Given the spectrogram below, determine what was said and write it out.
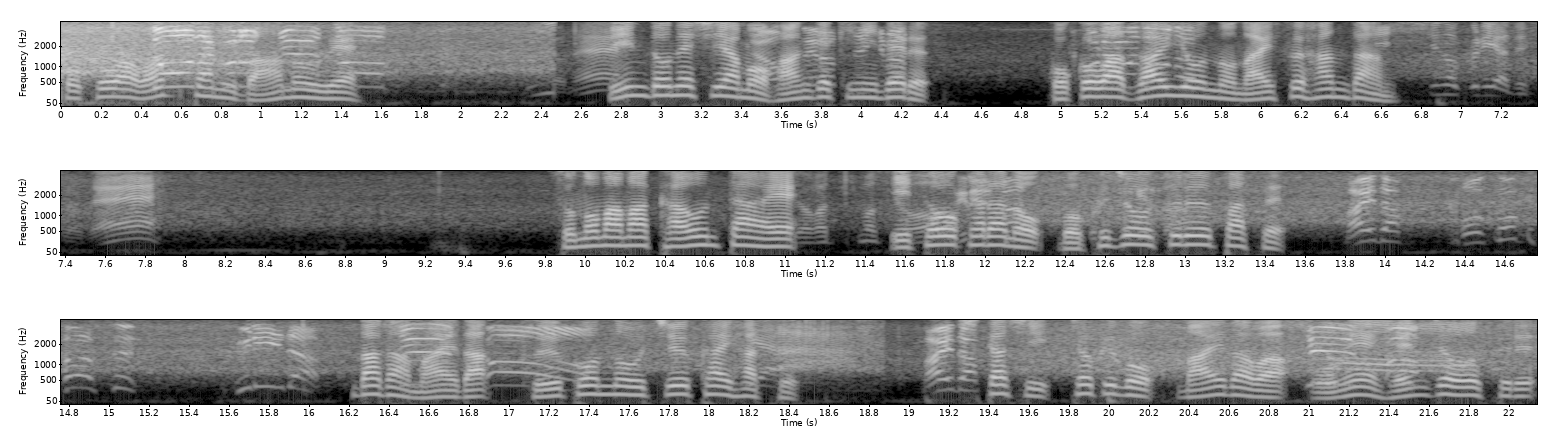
ここはわずかにバーの上。インドネシアも反撃に出るここはザイオンのナイス判断。そのままカウンターへ。伊藤からの牧場スルーパス。だが前田痛恨の宇宙開発。しかし直後前田は汚名返上をする。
